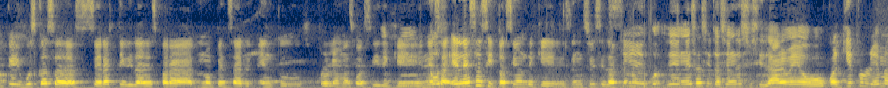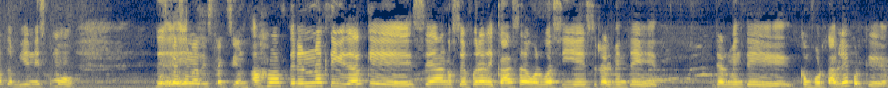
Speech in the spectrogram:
Ok, buscas hacer actividades para no pensar en tus problemas o así, de que en esa, en esa situación de que suicidarte, Sí, ¿no? en, en esa situación de suicidarme o cualquier problema también es como... una distracción. Ajá, tener una actividad que sea, no sé, fuera de casa o algo así es realmente, realmente confortable porque,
